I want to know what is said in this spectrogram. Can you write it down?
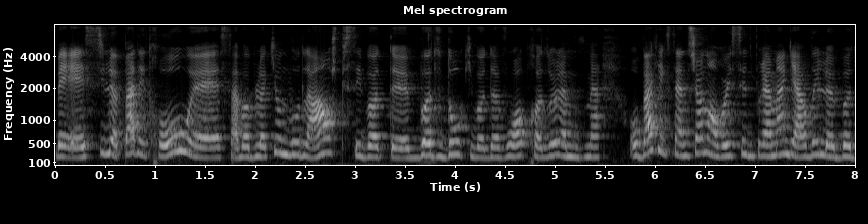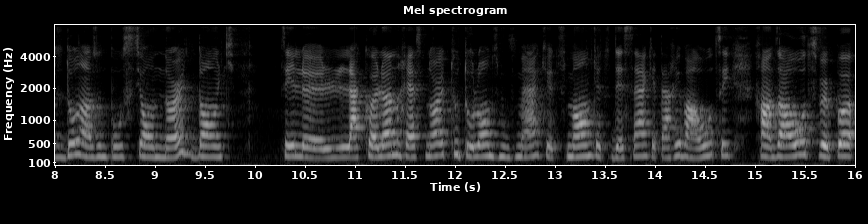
ben si le pad est trop haut, euh, ça va bloquer au niveau de la hanche, puis c'est votre euh, bas du dos qui va devoir produire le mouvement. Au back extension, on va essayer de vraiment garder le bas du dos dans une position neutre, donc la colonne reste neutre tout au long du mouvement, que tu montes, que tu descends, que tu arrives en haut, tu. Rendu en haut, tu veux pas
